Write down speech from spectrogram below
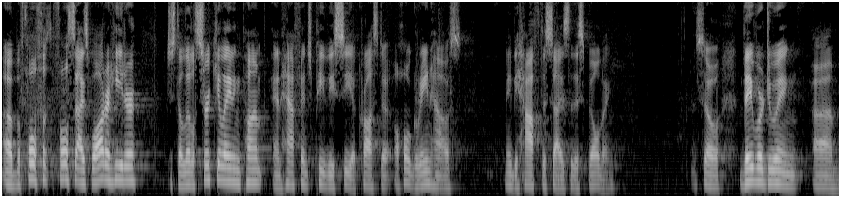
Uh, but full, full size water heater, just a little circulating pump, and half inch PVC across a, a whole greenhouse, maybe half the size of this building. So they were doing um,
